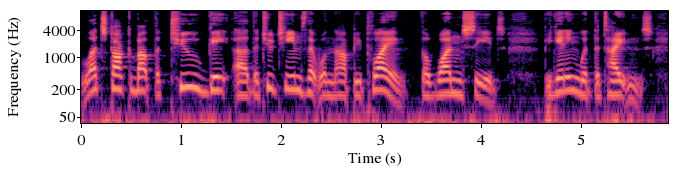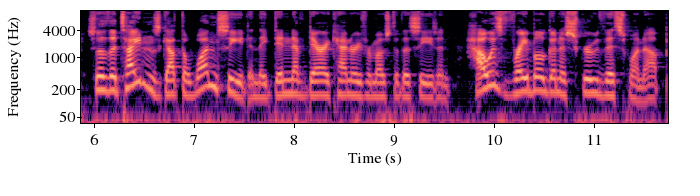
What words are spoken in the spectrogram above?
let's talk about the two ga- uh, the two teams that will not be playing, the one seeds, beginning with the Titans. So the Titans got the one seed and they didn't have Derrick Henry for most of the season. How is Vrabel going to screw this one up?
